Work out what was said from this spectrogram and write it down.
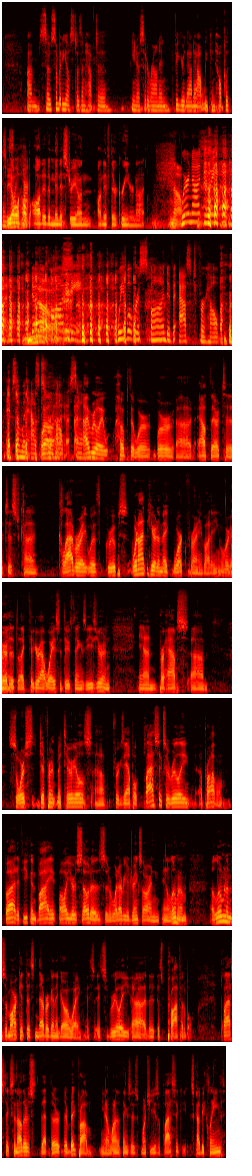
um, so somebody else doesn't have to, you know, sit around and figure that out. We can help with things So y'all will like help that. audit a ministry on on if they're green or not. no, We're not doing no, auditing. We will respond if asked for help, if someone asks well, for help. I, so. I really hope that we're we're uh, out there to just kind of collaborate with groups. We're not here to make work for anybody. We're here to like figure out ways to do things easier and and perhaps. Um, source different materials. Uh, for example, plastics are really a problem. But if you can buy all your sodas or whatever your drinks are in, in aluminum, aluminum's a market that's never going to go away. It's, it's really uh, it's profitable. Plastics and others that they're they're a big problem. You know, one of the things is once you use a plastic, it's got to be cleaned.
